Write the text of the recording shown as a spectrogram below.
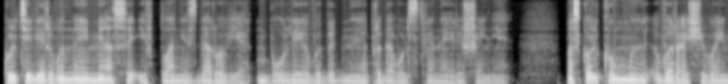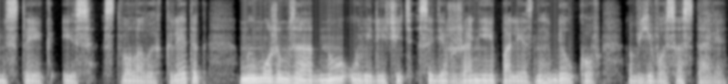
Культивированное мясо и в плане здоровья — более выгодное продовольственное решение. Поскольку мы выращиваем стейк из стволовых клеток, мы можем заодно увеличить содержание полезных белков в его составе,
